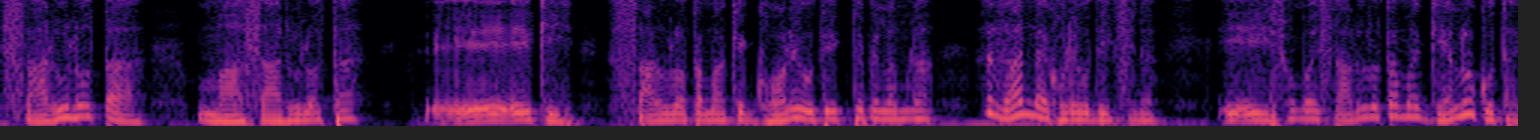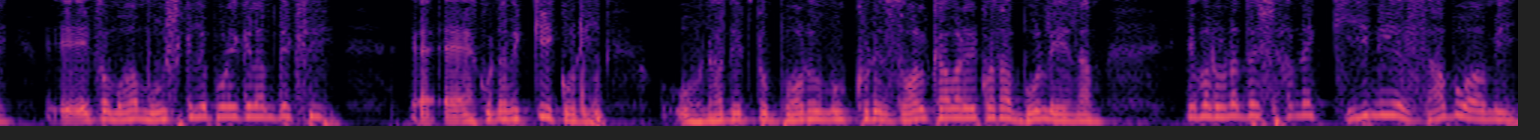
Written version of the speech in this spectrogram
সারুলতা? মা সারুলতা? এ- কি? সারুলতা মাকে ঘরেও দেখতে পেলাম না, রান্নাঘরেও দেখছি না। এই সময় সারুলতা মা গেল কোথায়? এ তো মহা মুশকিলে পড়ে গেলাম দেখছি। এখন আমি কি করি? ওনাদের তো বড় মুখ করে জল খাবারের কথা বলে এলাম। এবার ওনাদের সামনে কি নিয়ে যাব আমি?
